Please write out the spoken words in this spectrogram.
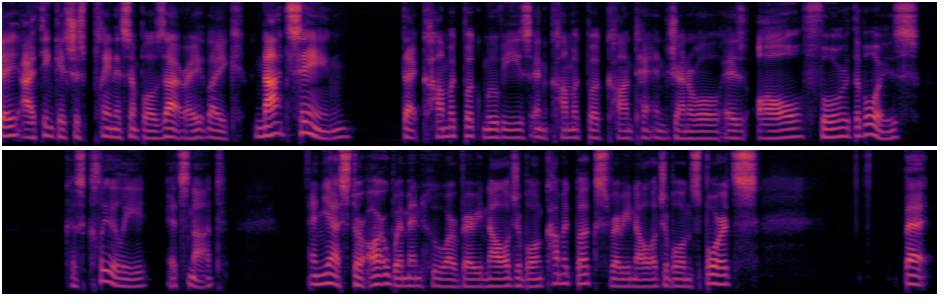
They I think it's just plain as simple as that, right? Like not saying that comic book movies and comic book content in general is all for the boys cuz clearly it's not. And yes, there are women who are very knowledgeable in comic books, very knowledgeable in sports, but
